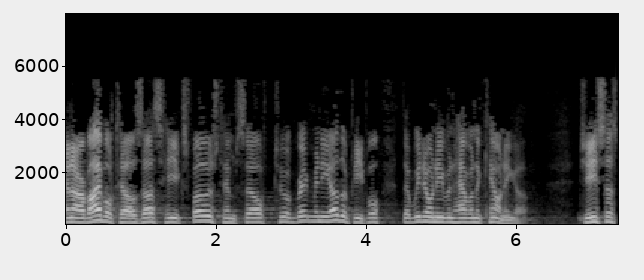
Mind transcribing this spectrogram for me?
And our Bible tells us he exposed himself to a great many other people that we don't even have an accounting of. Jesus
